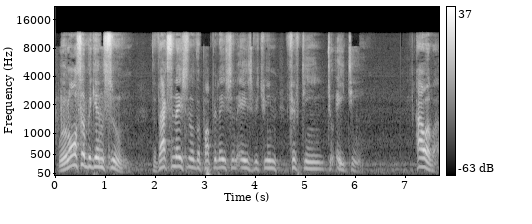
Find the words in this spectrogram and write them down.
We will also begin soon the vaccination of the population aged between 15 to 18. However,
